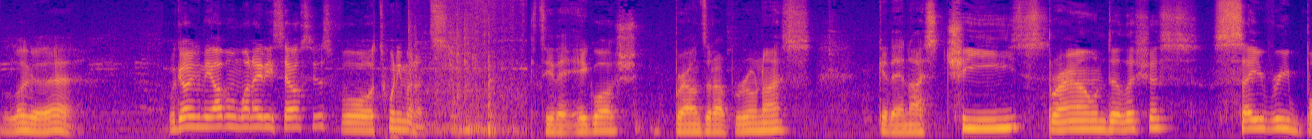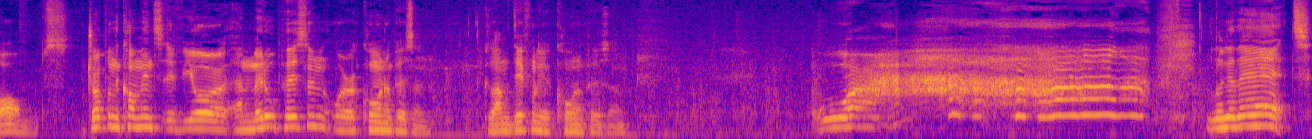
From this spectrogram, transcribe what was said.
Look at that. We're going in the oven 180 Celsius for 20 minutes. You can see that egg wash browns it up real nice. Get that nice cheese, brown delicious, savory bombs. Drop in the comments if you're a middle person or a corner person. Because I'm definitely a corner person. Wow! Look at that!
